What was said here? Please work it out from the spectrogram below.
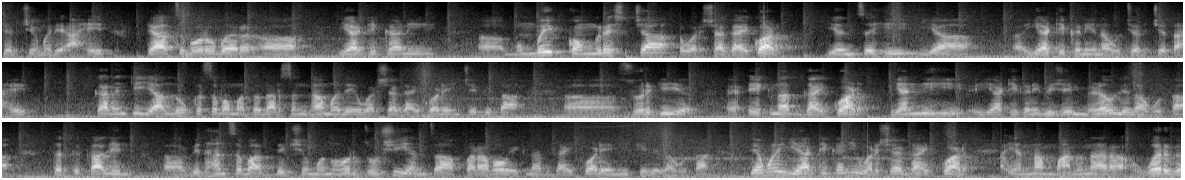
चर्चेमध्ये आहे. त्याचबरोबर या ठिकाणी मुंबई काँग्रेसच्या वर्षा गायकवाड यांचंही या या ठिकाणी नाव चर्चेत आहे. कारण की या लोकसभा मतदारसंघामध्ये वर्षा गायकवाड यांचे पिता स्वर्गीय एकनाथ गायकवाड यांनीही या ठिकाणी विजय मिळवलेला होता. तत्कालीन विधानसभा अध्यक्ष मनोहर जोशी यांचा पराभव एकनाथ गायकवाड यांनी केलेला होता. त्यामुळे या ठिकाणी वर्षा गायकवाड यांना मानणारा वर्ग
